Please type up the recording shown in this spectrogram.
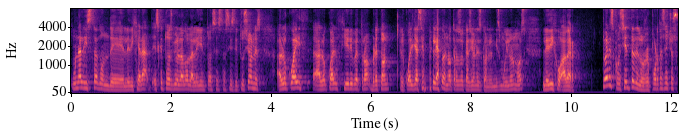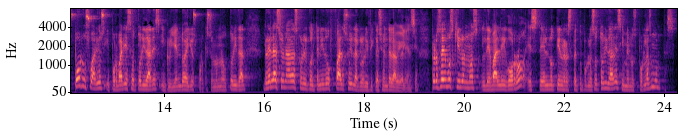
una lista donde le dijera, es que tú has violado la ley en todas estas instituciones, a lo cual, a lo cual Thierry Breton, el cual ya se ha peleado en otras ocasiones con el mismo Elon Musk, le dijo, a ver, Tú eres consciente de los reportes hechos por usuarios y por varias autoridades, incluyendo ellos, porque son una autoridad, relacionadas con el contenido falso y la glorificación de la violencia. Pero sabemos que Elon Musk le vale gorro, este, él no tiene respeto por las autoridades y menos por las multas.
